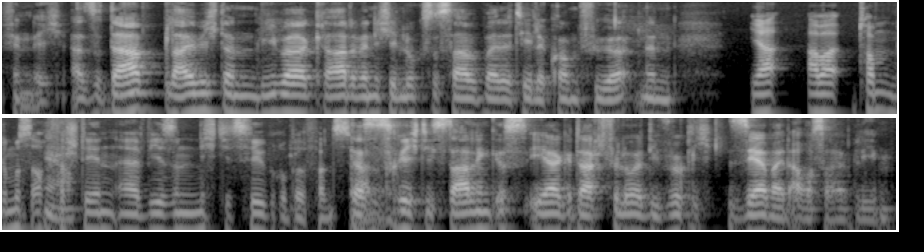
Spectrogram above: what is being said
finde ich. Also da bleibe ich dann lieber, gerade wenn ich den Luxus habe bei der Telekom, für einen ja, aber Tom, du musst auch ja. verstehen, äh, wir sind nicht die Zielgruppe von Starlink. Das ist richtig. Starlink ist eher gedacht für Leute, die wirklich sehr weit außerhalb leben.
